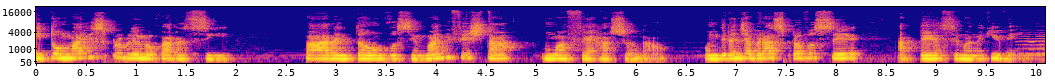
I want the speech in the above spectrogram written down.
e tomar esse problema para si, para então você manifestar uma fé racional. Um grande abraço para você, até semana que vem.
